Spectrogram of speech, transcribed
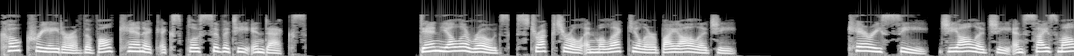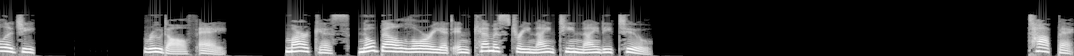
co-creator of the Volcanic Explosivity Index Daniela Rhodes, Structural and Molecular Biology Kerry Sieh, Geology and Seismology Rudolf A. Marcus, Nobel laureate in Chemistry 1992 Topic:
